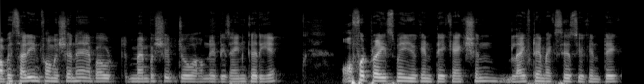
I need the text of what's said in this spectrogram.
वहाँ पे सारी इन्फॉर्मेशन है अबाउट मेंबरशिप जो हमने डिज़ाइन करी है। ऑफ़र प्राइस में you can take action lifetime access you can take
